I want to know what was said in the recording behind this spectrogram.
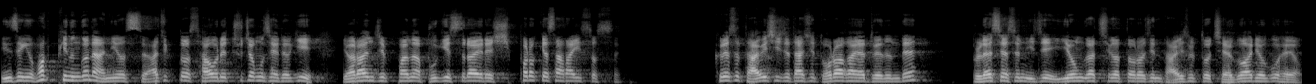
인생이 확 피는 건 아니었어요. 아직도 사울의 추종 세력이 열한 지파나 북이스라엘에 시퍼렇게 살아 있었어요. 그래서 다윗이 이제 다시 돌아가야 되는데 블레셋은 이제 이용 가치가 떨어진 다윗을 또 제거하려고 해요.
